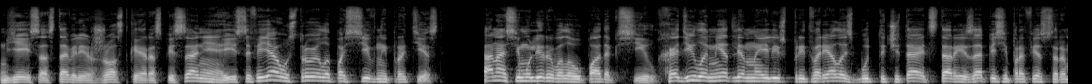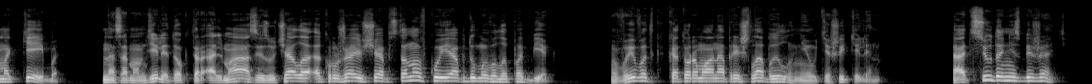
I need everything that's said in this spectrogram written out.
Ей составили жесткое расписание, и София устроила пассивный протест. Она симулировала упадок сил, ходила медленно и лишь притворялась, будто читает старые записи профессора Маккейба. На самом деле доктор Альмааз изучала окружающую обстановку и обдумывала побег. Вывод, к которому она пришла, был неутешителен. Отсюда не сбежать.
